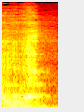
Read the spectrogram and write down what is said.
Yeah.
